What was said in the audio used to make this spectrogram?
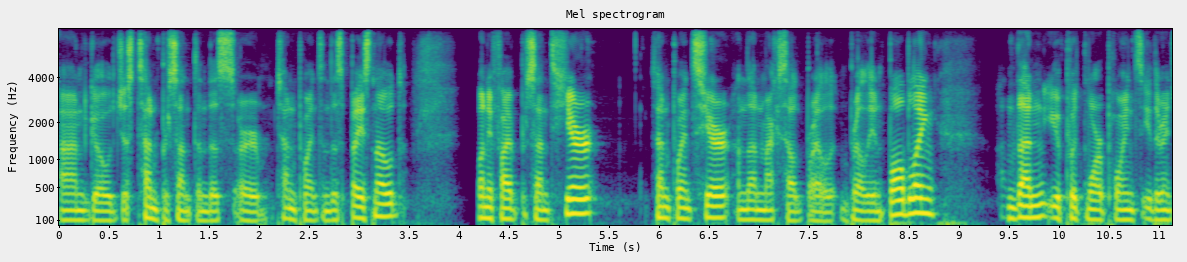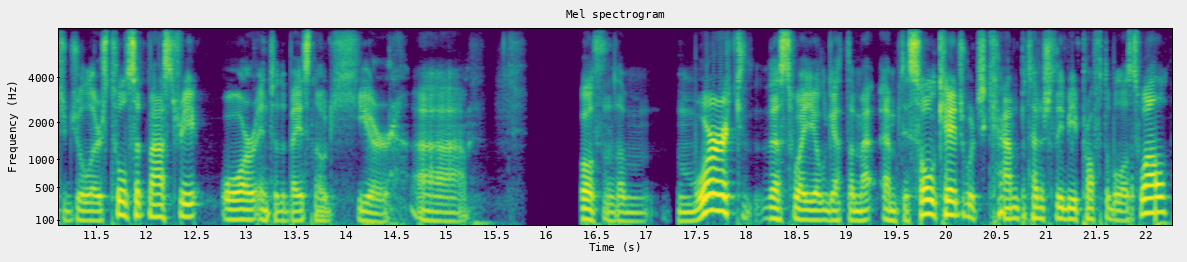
and go just 10% in this, or 10 points in this base node, 25% here, 10 points here, and then max out brilliant bobbling. And then you put more points either into Jeweler's Toolset Mastery or into the base node here. Uh, both of them work. This way you'll get the empty soul cage, which can potentially be profitable as well.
